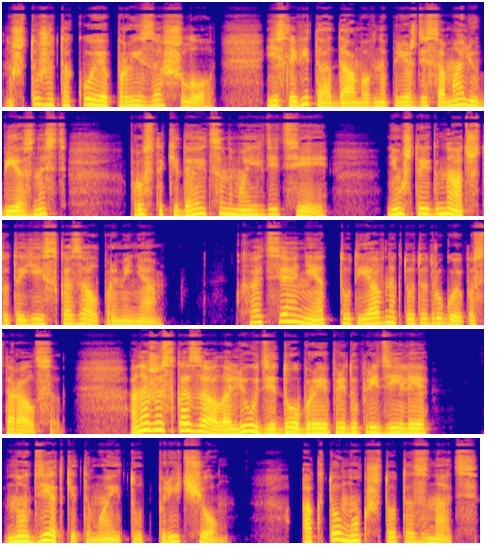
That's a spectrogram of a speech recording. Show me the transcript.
Но что же такое произошло, если Вита Адамовна, прежде сама любезность, просто кидается на моих детей? Неужто Игнат что-то ей сказал про меня?» Хотя нет, тут явно кто-то другой постарался. Она же сказала, люди добрые предупредили. Но детки-то мои тут при чем? А кто мог что-то знать?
